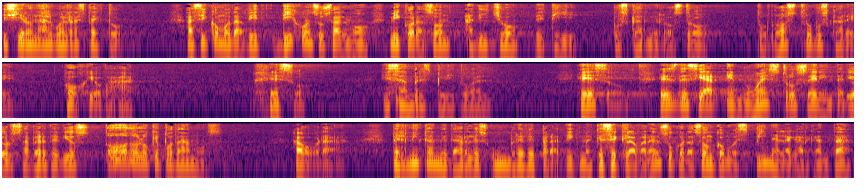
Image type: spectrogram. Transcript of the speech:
hicieron algo al respecto. Así como David dijo en su salmo, mi corazón ha dicho de ti, buscad mi rostro, tu rostro buscaré, oh Jehová. Eso es hambre espiritual. Eso es desear en nuestro ser interior saber de Dios todo lo que podamos. Ahora, permítanme darles un breve paradigma que se clavará en su corazón como espina en la garganta.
